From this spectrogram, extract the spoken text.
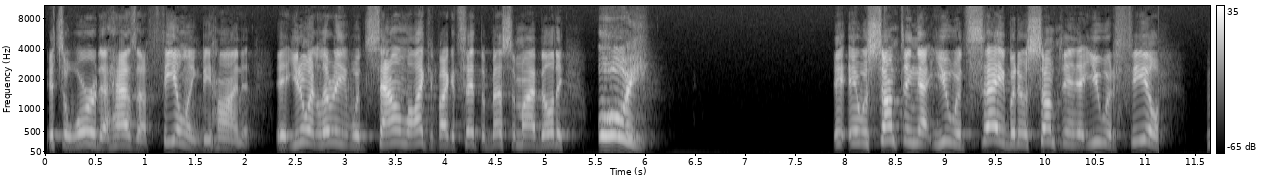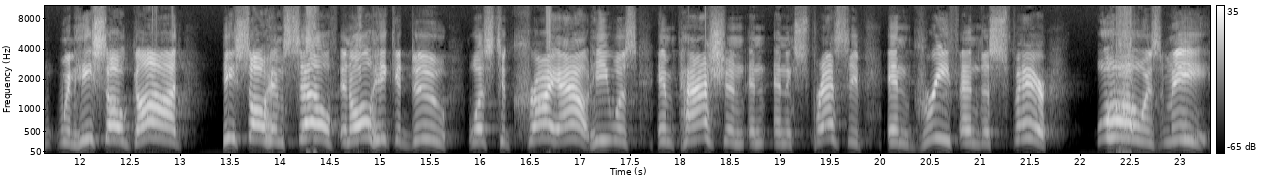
It's a word that has a feeling behind it. it you know what literally would sound like if I could say it the best of my ability? Oi! It, it was something that you would say, but it was something that you would feel. When he saw God, he saw himself, and all he could do was to cry out. He was impassioned and, and expressive in grief and despair. Woe is me!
